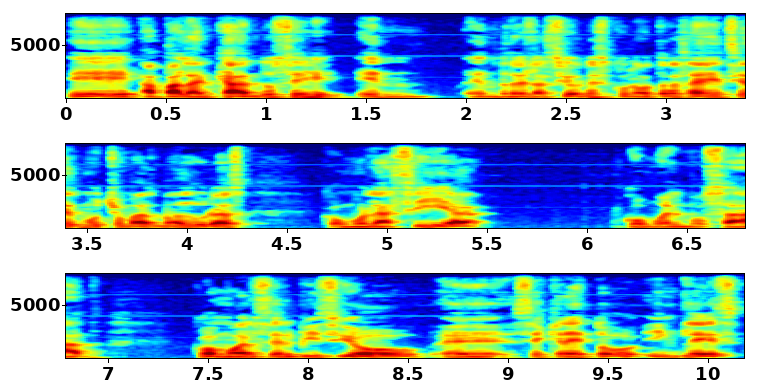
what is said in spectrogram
eh, apalancándose en, relaciones con otras agencias mucho más maduras como la CIA, como el Mossad, como el Servicio eh, Secreto Inglés,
